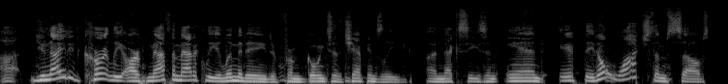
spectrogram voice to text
Uh, United currently are mathematically eliminated from going to the Champions League uh, next season, and if they don't watch themselves,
